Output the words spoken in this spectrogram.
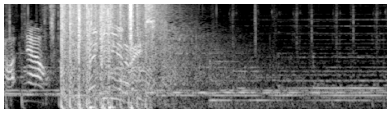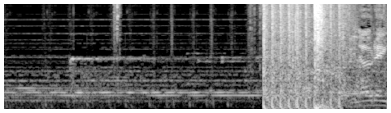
Shot now. Taking the enemies! Reloading.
